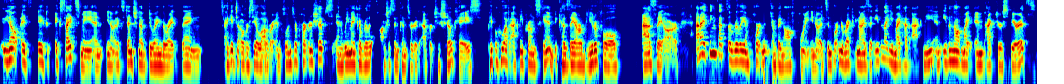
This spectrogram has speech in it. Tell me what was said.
you know, it, it excites me, and you know, an extension of doing the right thing. I get to oversee a lot of our influencer partnerships, and we make a really conscious and concerted effort to showcase people who have acne prone skin because they are beautiful as they are. And I think that's a really important jumping off point. You know, it's important to recognize that even though you might have acne and even though it might impact your spirits,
